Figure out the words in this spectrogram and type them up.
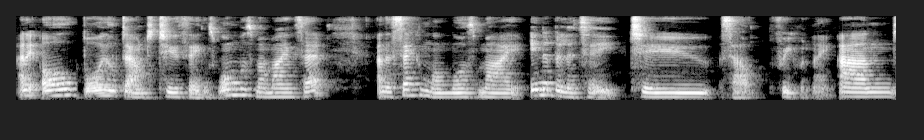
And it all boiled down to two things. One was my mindset and the second one was my inability to sell frequently. And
